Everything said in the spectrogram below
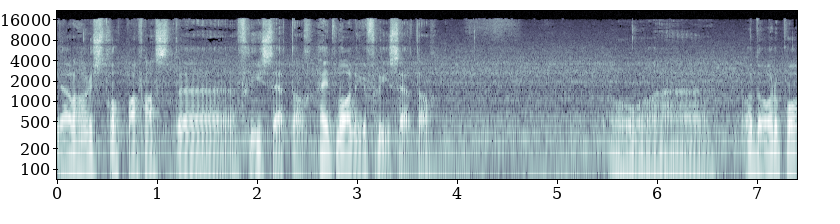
der har de stroppa fast eh, flyseter. Helt vanlige flyseter. Og, eh, og da er det på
